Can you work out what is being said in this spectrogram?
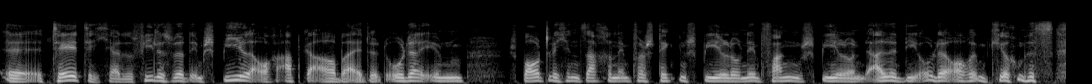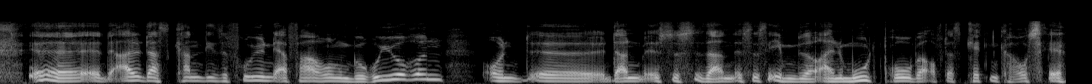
äh, tätig. Also vieles wird im Spiel auch abgearbeitet oder im sportlichen Sachen im Versteckenspiel und im Fangenspiel und alle die oder auch im Kirmes, äh, all das kann diese frühen Erfahrungen berühren und äh, dann ist es dann ist es eben so eine Mutprobe, auf das Kettenkarussell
